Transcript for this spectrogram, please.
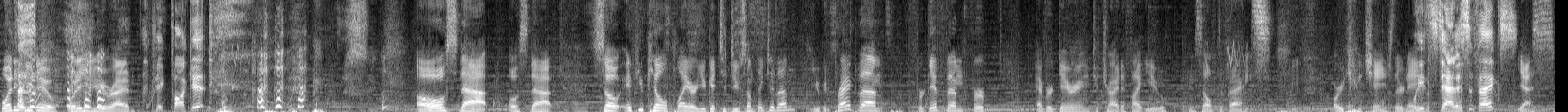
what did you do? What did you do, Ryan? Pickpocket. Oh snap! Oh snap! So if you kill a player, you get to do something to them. You can prank them, forgive them for ever daring to try to fight you in self-defense, or you can change their name. Wait, status effects? Yes.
